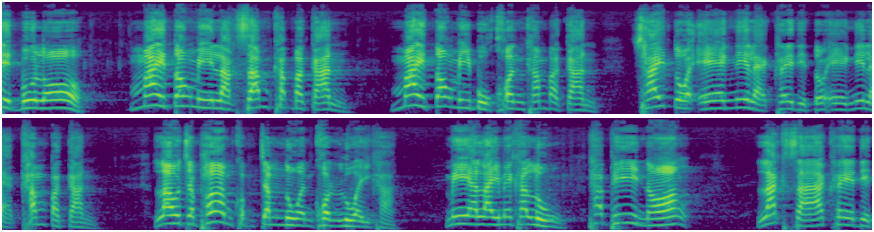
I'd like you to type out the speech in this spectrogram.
ดิตบูโรไม่ต้องมีหลักซ้ำค้ำประกัน ไม่ต้องมีบุคคลค้ำประกัน ใช้ตัวเองนี่แหละเครดิตตัวเองนี่แหละค้ำประกัน เราจะเพิ่มจำนวนคนรวยค่ะ มีอะไรไหมคะลุง ถ้าพี่น้องรักษาเครดิต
